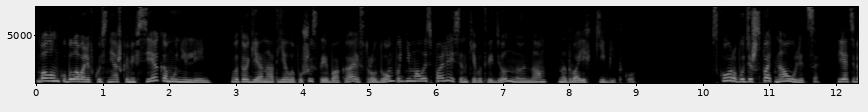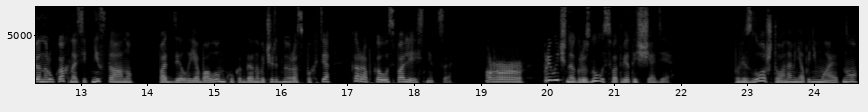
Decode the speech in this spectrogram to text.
Баллонку баловали вкусняшками все, кому не лень. В итоге она отъела пушистые бока и с трудом поднималась по лесенке в отведенную нам на двоих кибитку. «Скоро будешь спать на улице. Я тебя на руках носить не стану», — поддела я баллонку, когда она в очередной раз пыхтя карабкалась по лестнице. «Рррр!» — привычно огрызнулась в ответ исчадие. Повезло, что она меня понимает, но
